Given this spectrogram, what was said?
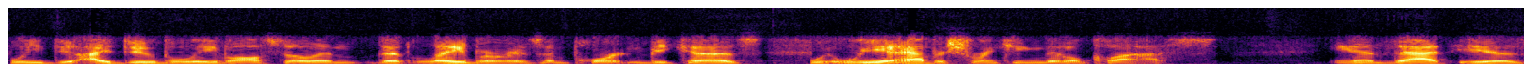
we do, I do believe also in that labor is important because we have a shrinking middle class. And that is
